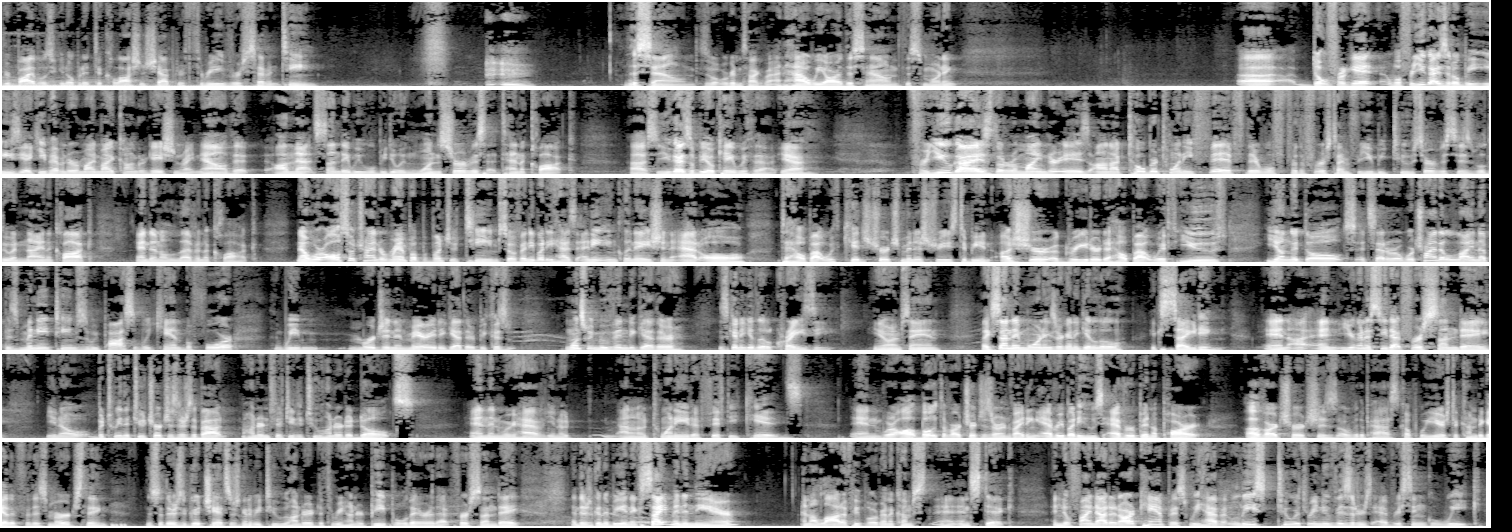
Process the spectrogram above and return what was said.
have your Bibles, you can open it to Colossians chapter 3, verse 17. the sound is what we're going to talk about, and how we are the sound this morning. Uh, don't forget, well, for you guys, it'll be easy. I keep having to remind my congregation right now that on that Sunday, we will be doing one service at 10 o'clock. Uh, so you guys will be okay with that, yeah? For you guys, the reminder is on October 25th, there will, for the first time for you, be two services. We'll do a 9 o'clock and an 11 o'clock. Now, we're also trying to ramp up a bunch of teams. So if anybody has any inclination at all to help out with kids' church ministries, to be an usher, a greeter, to help out with youth, young adults, etc., we're trying to line up as many teams as we possibly can before we merge in and marry together because once we move in together, it's going to get a little crazy. You know what I'm saying? Like Sunday mornings are going to get a little exciting, and I, and you're going to see that first Sunday. You know, between the two churches, there's about 150 to 200 adults, and then we have you know, I don't know, 20 to 50 kids, and we're all both of our churches are inviting everybody who's ever been a part of our churches over the past couple of years to come together for this merge thing. And so there's a good chance there's going to be 200 to 300 people there that first Sunday, and there's going to be an excitement in the air and a lot of people are going to come st- and stick. And you'll find out at our campus, we have at least two or three new visitors every single week.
